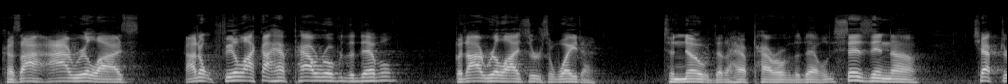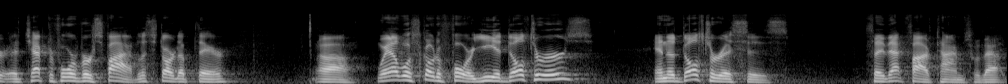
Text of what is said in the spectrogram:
Because I, I realize I don't feel like I have power over the devil, but I realize there's a way to, to know that I have power over the devil. It says in uh, chapter, uh, chapter 4, verse 5. Let's start up there. Uh, well, let's go to 4. Ye adulterers and adulteresses. Say that five times without.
